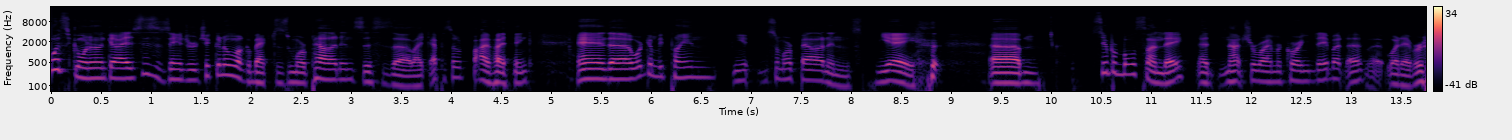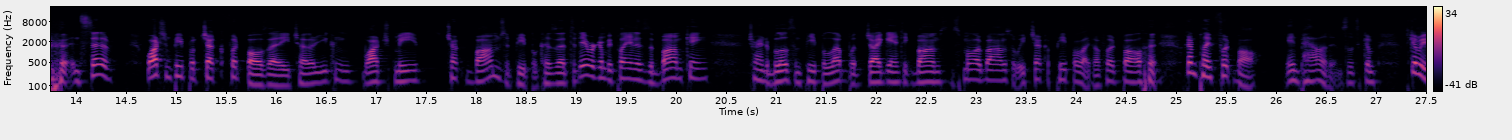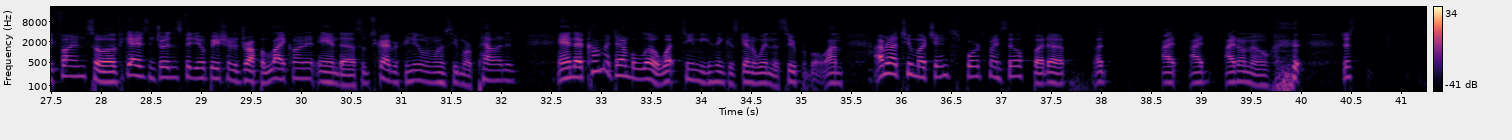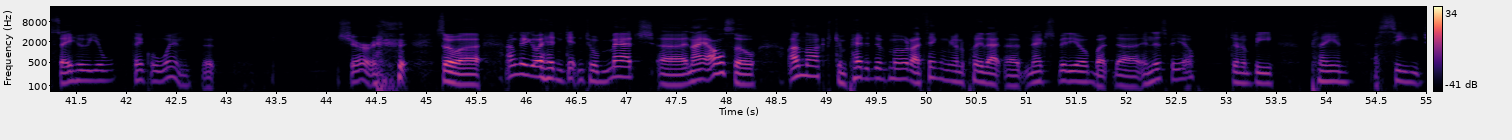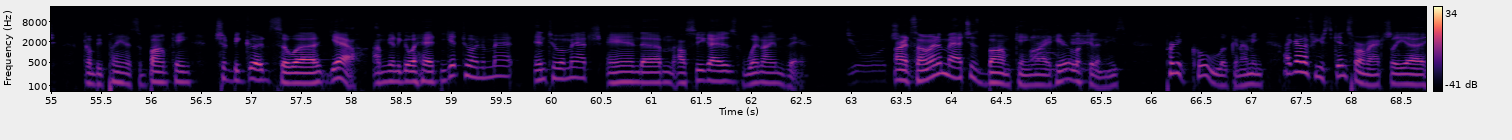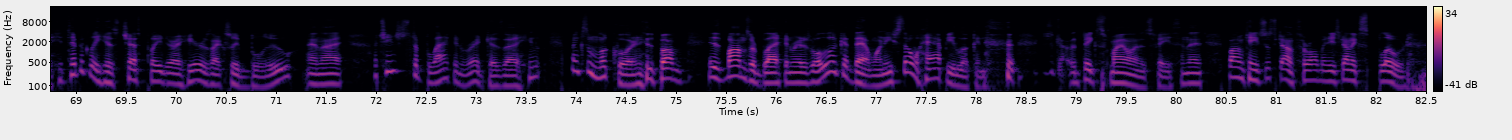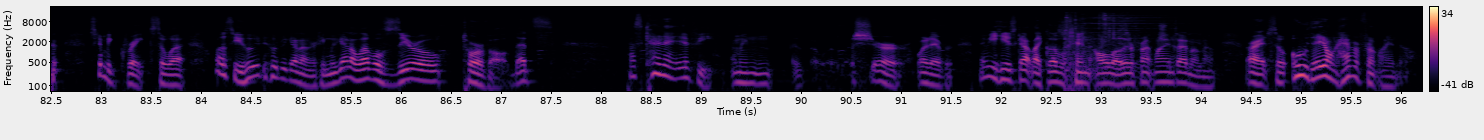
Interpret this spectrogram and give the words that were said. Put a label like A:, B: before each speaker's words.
A: What's going on, guys? This is Andrew Chicken, and welcome back to some more Paladins. This is, uh, like, episode 5, I think. And, uh, we're gonna be playing some more Paladins. Yay. um, Super Bowl Sunday. Uh, not sure why I'm recording today, but, uh, uh whatever. Instead of watching people chuck footballs at each other, you can watch me chuck bombs at people. Because, uh, today we're gonna be playing as the Bomb King, trying to blow some people up with gigantic bombs and smaller bombs that we chuck at people like a football. we're gonna play football in Paladins. Let's come. It's gonna be fun. So uh, if you guys enjoyed this video, be sure to drop a like on it and uh, subscribe if you're new and want to see more Paladins. And uh, comment down below what team you think is gonna win the Super Bowl. I'm I'm not too much into sports myself, but uh, I I I don't know. Just say who you think will win. Uh, sure. so uh, I'm gonna go ahead and get into a match, uh, and I also unlocked competitive mode. I think I'm gonna play that uh, next video, but uh, in this video, gonna be playing a siege Gonna be playing as the Bomb King. Should be good. So uh, yeah, I'm gonna go ahead and get to a mat into a match, and um, I'll see you guys when I'm there. All right, so I'm in a match as Bomb King right here. Look at him. He's pretty cool looking. I mean, I got a few skins for him actually. Uh, he, typically his chest plate right here is actually blue, and I I changed it to black and red because uh, he makes him look cooler. And his bombs his bombs are black and red as well. Look at that one. He's so happy looking. he's got a big smile on his face. And then Bomb King's just gonna throw him and he's gonna explode. it's gonna be great. So uh, let's see who who do we got on our team. We got a level zero Torvald. That's that's kind of iffy. I mean, uh, sure, whatever. Maybe he's got like level 10 all other front lines. I don't know. All right, so oh, they don't have a front line though.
